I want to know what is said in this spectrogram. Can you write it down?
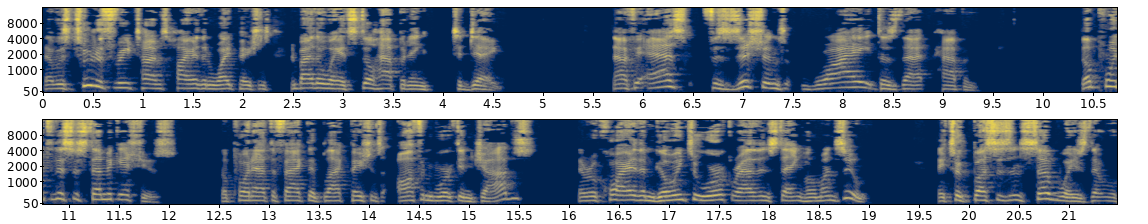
that was two to three times higher than white patients. And by the way, it's still happening today. Now, if you ask physicians, why does that happen? They'll point to the systemic issues. They'll point out the fact that black patients often worked in jobs that require them going to work rather than staying home on Zoom. They took buses and subways that were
